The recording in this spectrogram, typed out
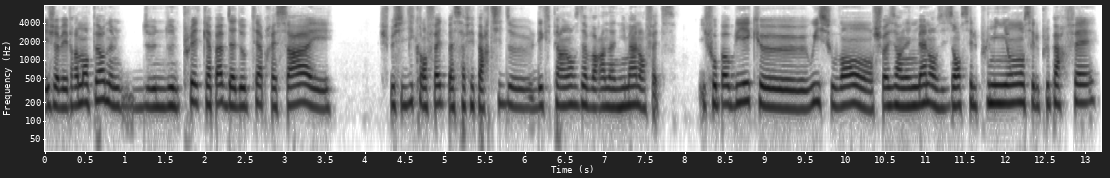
et j'avais vraiment peur de, de, de, ne plus être capable d'adopter après ça et je me suis dit qu'en fait bah, ça fait partie de l'expérience d'avoir un animal en fait il faut pas oublier que oui, souvent on choisit un animal en se disant c'est le plus mignon, c'est le plus parfait,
